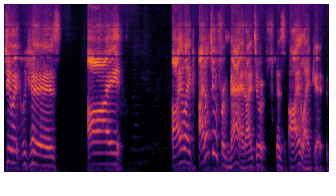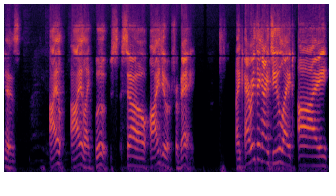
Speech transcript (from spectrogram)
do it because I I like I don't do it for men. I do it because I like it because I I like boobs. So I do it for me. Like everything I do, like I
